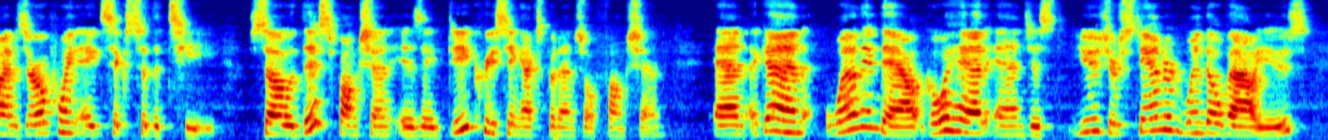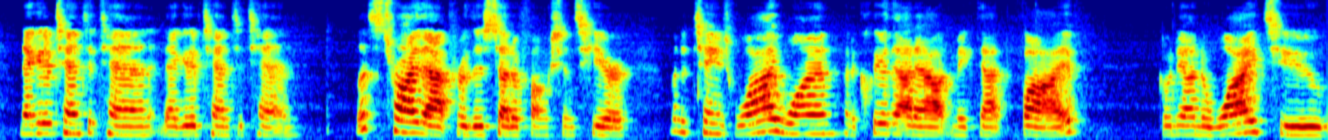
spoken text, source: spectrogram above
times 0.86 to the t. So this function is a decreasing exponential function. And again, when in doubt, go ahead and just use your standard window values, negative 10 to 10, negative 10 to 10. Let's try that for this set of functions here. I'm going to change y1, I'm going to clear that out, make that 5. Go down to y2,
